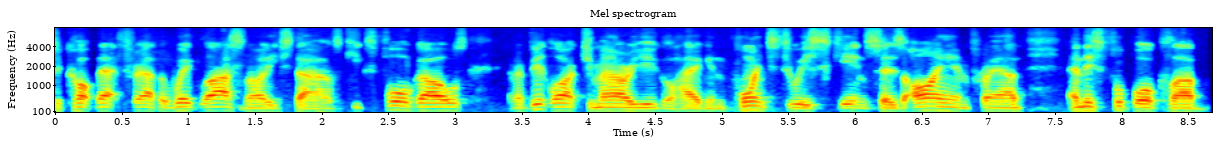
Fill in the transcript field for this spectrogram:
to cop that throughout the week. Last night, he stars, kicks four goals, and a bit like Jamarra Ugle-Hagan, points to his skin, says, I am proud. And this football club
